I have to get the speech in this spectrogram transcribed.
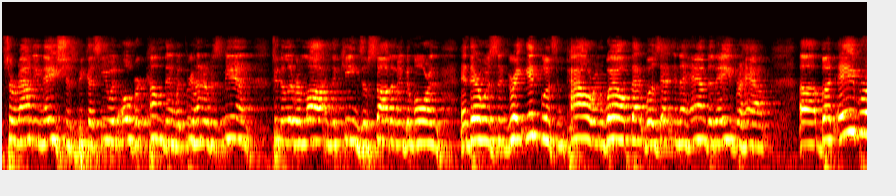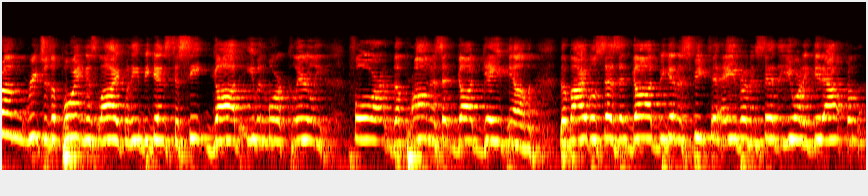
surrounding nations because he would overcome them with 300 of his men to deliver Lot and the kings of Sodom and Gomorrah. And, and there was a great influence and power and wealth that was in the hand of Abraham. Uh, but Abram reaches a point in his life when he begins to seek God even more clearly for the promise that God gave him. The Bible says that God began to speak to Abram and said that you are to get out from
